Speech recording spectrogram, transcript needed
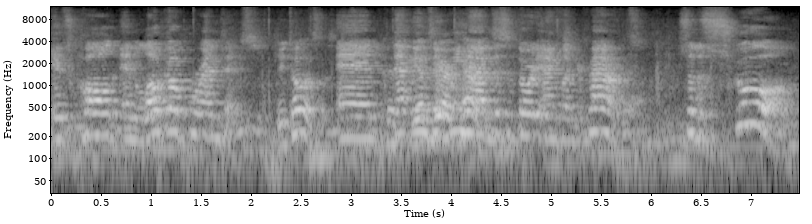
It's called in loco parentis. You told us this. And that means that our we have this authority to act like your parents. So the school,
